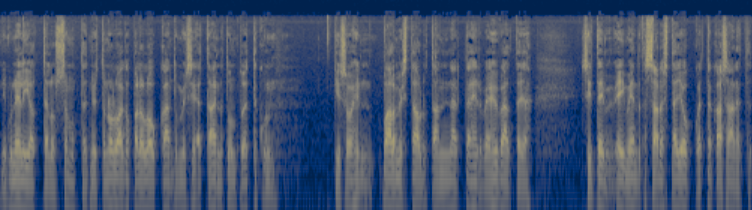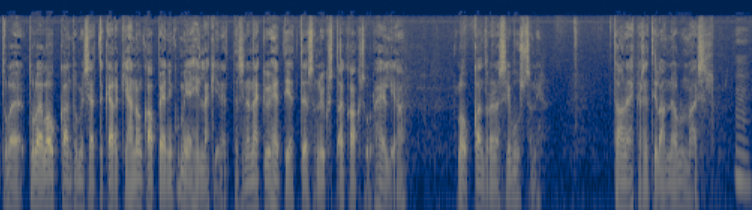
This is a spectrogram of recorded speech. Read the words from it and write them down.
niin kuin neliottelussa, mutta nyt on ollut aika paljon loukkaantumisia, että aina tuntuu, että kun kisoihin valmistaudutaan, niin näyttää hirveän hyvältä ja sitten ei, ei meinata saada sitä joukkuetta kasaan, että tulee, tulee loukkaantumisia, että kärkihän on kapea niin kuin miehilläkin, että siinä näkyy heti, että jos on yksi tai kaksi urheilijaa loukkaantuneena sivussa, niin tämä on ehkä se tilanne ollut naisilla. Mm.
